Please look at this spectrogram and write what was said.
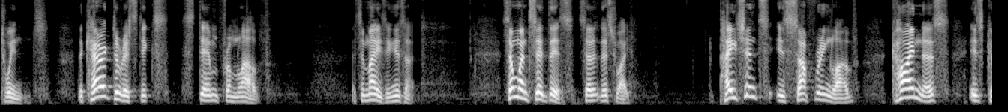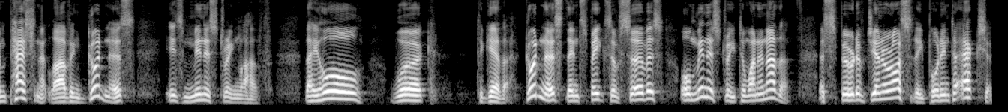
twins. The characteristics stem from love. It's amazing, isn't it? Someone said this, said it this way Patience is suffering love, kindness is compassionate love, and goodness is ministering love. They all work together. Goodness then speaks of service or ministry to one another, a spirit of generosity put into action,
